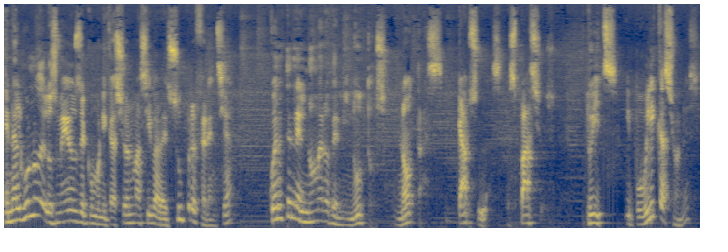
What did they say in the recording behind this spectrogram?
En alguno de los medios de comunicación masiva de su preferencia, cuenten el número de minutos, notas, cápsulas, espacios, tweets y publicaciones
